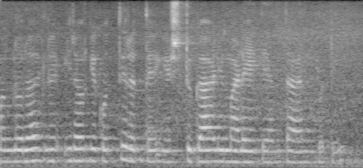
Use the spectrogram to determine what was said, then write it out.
ಮಂಗಳೂರಲ್ಲಿ ಇರೋರಿಗೆ ಗೊತ್ತಿರುತ್ತೆ ಎಷ್ಟು ಗಾಳಿ, ಮಳೆ ಇದೆ ಅಂತ ಅಂದ್ಬಿಟ್ಟು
